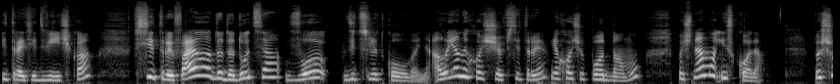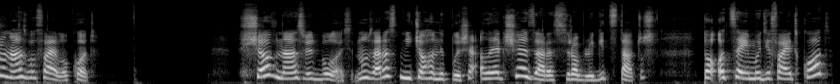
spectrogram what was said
і третій двічка. Всі три файли додадуться в відслідковування. Але я не хочу, щоб всі три, я хочу по одному. Почнемо із кода. Пишу назву файлу код. Що в нас відбулося? Ну, зараз нічого не пише, але якщо я зараз зроблю git status, то оцей modified код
